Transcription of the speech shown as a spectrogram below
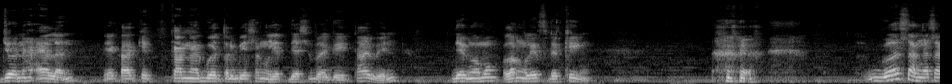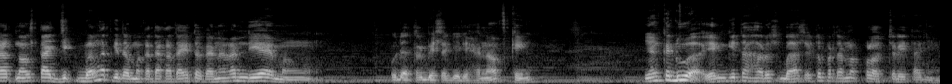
Jonah Allen ya karena gue terbiasa ngeliat dia sebagai Tywin dia ngomong long live the king gue sangat-sangat nostalgic banget gitu sama kata-kata itu karena kan dia emang udah terbiasa jadi hand of king. Yang kedua yang kita harus bahas itu pertama plot ceritanya.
